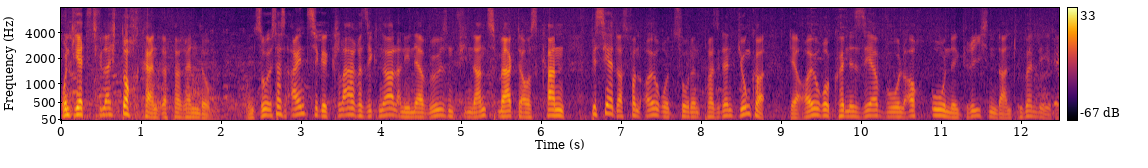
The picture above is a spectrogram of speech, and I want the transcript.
Und jetzt vielleicht doch kein Referendum. Und so ist das einzige klare Signal an die nervösen Finanzmärkte aus Cannes bisher das von Eurozonenpräsident Juncker. Der Euro könne sehr wohl auch ohne Griechenland überleben.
